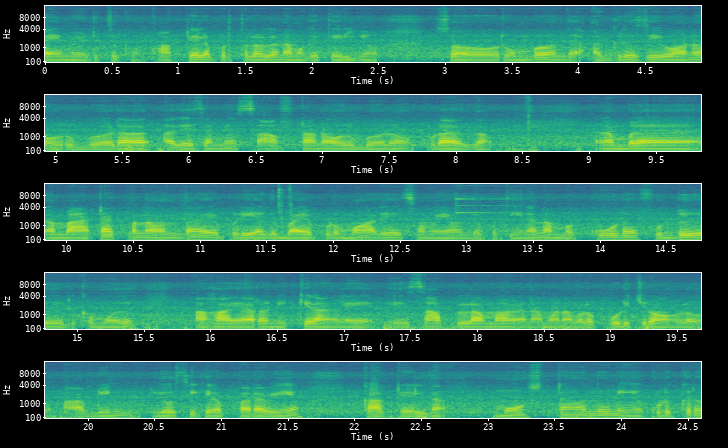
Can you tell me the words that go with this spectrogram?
டைம் எடுத்துக்கும். காக்டெயிலை பொறுத்தளவில் நமக்கு தெரியும். ஸோ ரொம்ப வந்து அக்ரெசிவான ஒரு பேர்டாக அதே சமயம் சாஃப்டான ஒரு பேர்டும் கூட அதுதான். நம்ம நம்ம அட்டாக் பண்ண வந்தால் எப்படி அது பயப்படுமோ அதே சமயம் வந்து பார்த்திங்கன்னா நம்ம கூட ஃபுட்டு எடுக்கும்போது ஆஹா யாரோ நிற்கிறாங்களே இது சாப்பிட்லாமா வேணாமா நம்மளை பிடிச்சிருவாங்களோ? அப்படின்னு யோசிக்கிற பறவையும் காக்டெயில் தான். மோஸ்ட்டாக வந்து நீங்கள் கொடுக்குற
